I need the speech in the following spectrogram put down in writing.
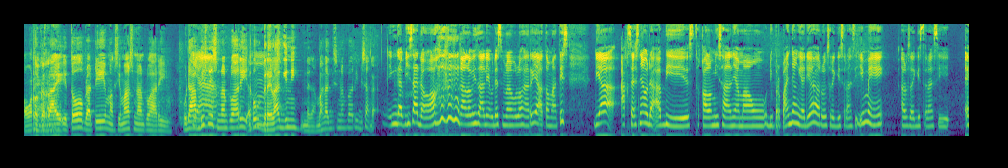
Power ke yang gerai itu berarti maksimal 90 hari. Udah Iya. habis nih 90 hari, aku ke gerai lagi nih. Tambah lagi 90 hari bisa nggak? nggak bisa dong. Kalau misalnya udah 90 hari ya otomatis dia aksesnya udah habis. Kalau misalnya mau diperpanjang ya dia harus registrasi email, harus registrasi eh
